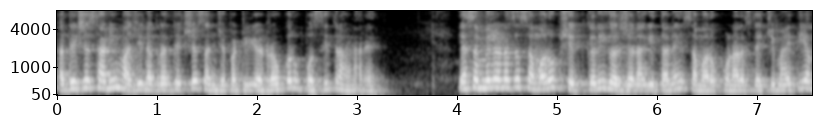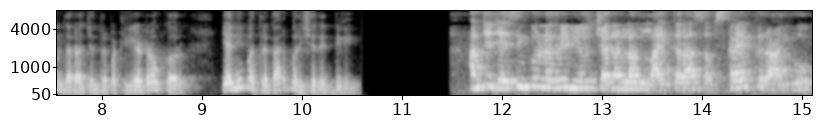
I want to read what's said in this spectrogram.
अध्यक्षस्थानी माजी नगराध्यक्ष संजय पाटील यड्रावकर उपस्थित राहणार आहेत. या संमेलनाचा समारोप शेतकरी गर्जना गीताने समारोप होणार असल्याची माहिती आमदार राजेंद्र पाटील यड्रावकर यांनी पत्रकार परिषदेत दिली. आमच्या जयसिंगपूर नगरी न्यूज चॅनलला लाईक करा सबस्क्राईब करा आणि हो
